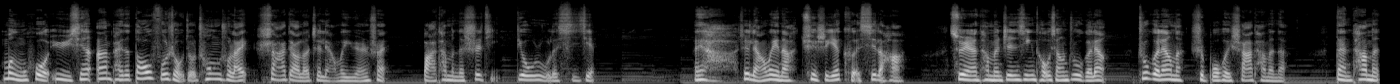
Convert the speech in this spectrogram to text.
孟获预先安排的刀斧手就冲出来，杀掉了这两位元帅，把他们的尸体丢入了西涧。哎呀，这两位呢，确实也可惜了哈。虽然他们真心投降诸葛亮，诸葛亮呢是不会杀他们的，但他们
